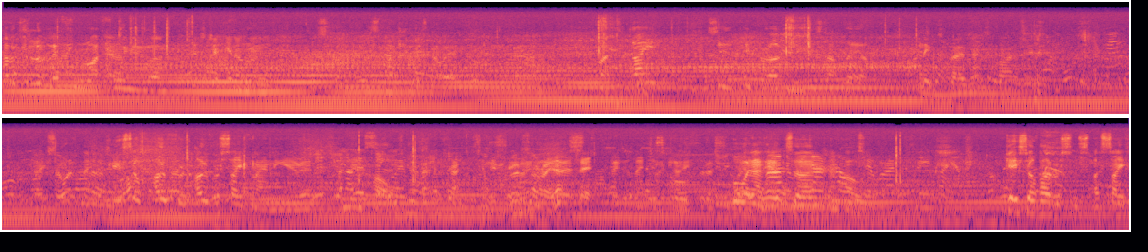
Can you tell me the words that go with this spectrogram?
Have a good look left and right um, just check in on But today, see the people. Okay, so get yourself over a safe landing area and then hold. Sorry, that's it. All the way down here, turn and hold. Get yourself over some, a safe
